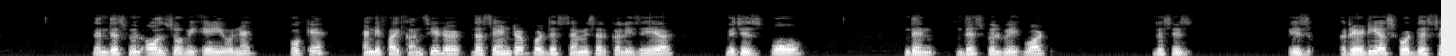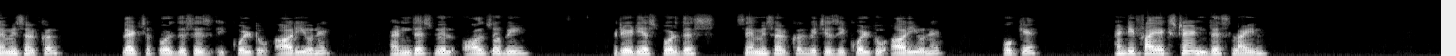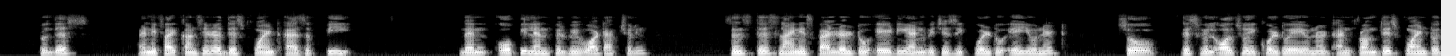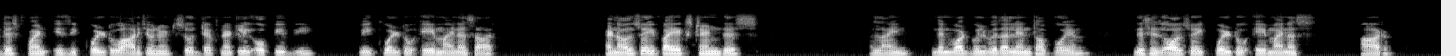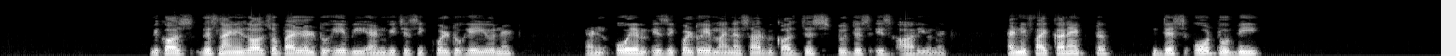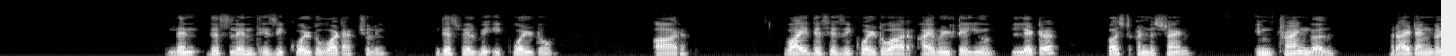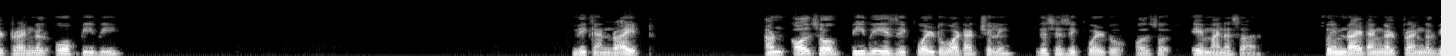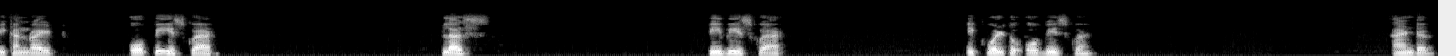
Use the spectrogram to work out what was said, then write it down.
then this will also be A unit. Okay. And if I consider the center for this semicircle is here, which is O, then this will be what? This is is radius for this semicircle. Let's suppose this is equal to R unit and this will also be radius for this semicircle which is equal to r unit okay? And if I extend this line to this and if I consider this point as a P then OP length will be what actually? Since this line is parallel to AD and which is equal to A unit so this will also equal to A unit and from this point to this point is equal to R unit so definitely OP will be equal to A minus R and also if I extend this line then what will be the length of OM this is also equal to A minus R because this line is also parallel to AB and which is equal to A unit. And OM is equal to A minus R because this to this is R unit. And if I connect this O to B then this length is equal to what actually? This will be equal to R why this is equal to r I will tell you later. First understand in triangle, right angle triangle OPB, we can write and also PB is equal to what actually? This is equal to also A minus R. So in right angle triangle we can write OP square plus PB square equal to OB square. And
